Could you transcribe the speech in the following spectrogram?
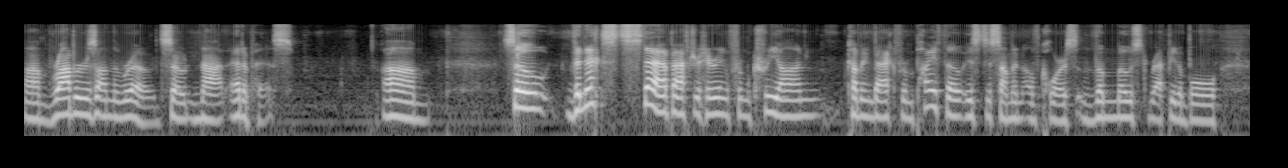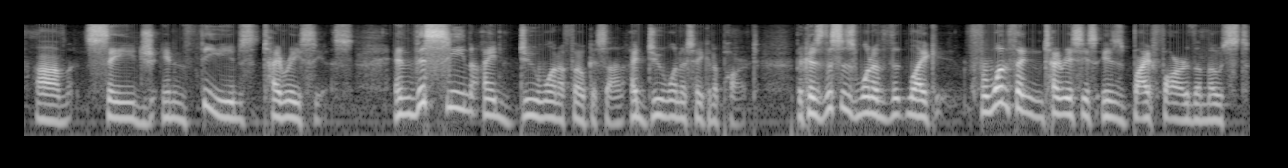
um, robbers on the road, so not Oedipus. Um, so the next step after hearing from Creon coming back from Pytho is to summon, of course, the most reputable um, sage in Thebes, Tiresias. And this scene I do want to focus on. I do want to take it apart. Because this is one of the, like, for one thing, Tiresias is by far the most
